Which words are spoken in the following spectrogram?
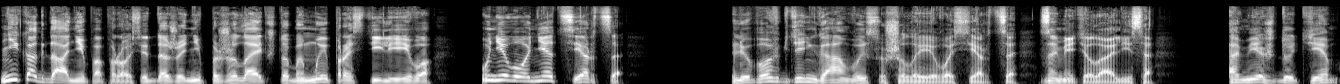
никогда не попросит, даже не пожелает, чтобы мы простили его. У него нет сердца». «Любовь к деньгам высушила его сердце», — заметила Алиса. «А между тем,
